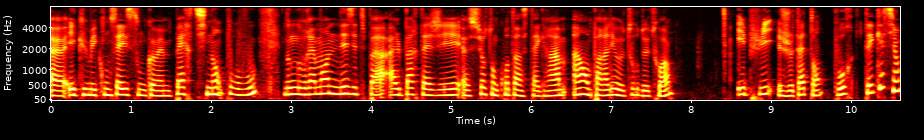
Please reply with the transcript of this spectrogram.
et que mes conseils sont quand même pertinents pour vous. Donc vraiment, n'hésite pas à le partager sur ton compte Instagram, à en parler autour de toi. Et puis, je t'attends pour tes questions.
